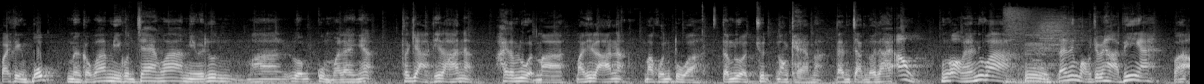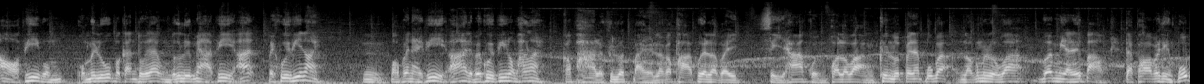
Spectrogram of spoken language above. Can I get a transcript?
ไปถึงปุ๊บเหมือนกับว่ามีคนแจ้งว่ามีวัยรุ่นมารวมกลุ่มอะไรเงี้ย สักอย่างที่ร้านอะให้ตำรวจมามาที่ร้านอะมาค้นตัวตำรวจชุดหนองแขมอะดันจำเราได้เอ้ามึงออกมาแล้วนี่ว่าอืม แล้วนึงบอกจะไปหาพี่ไงว่าอ๋อพี่ผมผมไม่รู้ประกันตัวได้ผมก็ลืมไปหาพี่อะไปคุยกับพี่หน่อย อืม บอกไปไหนพี่อ่าเดี๋ยวไปคุยกับพี่โรงพักหน่อย ก็พาเราขึ้นรถไป แล้วก็พาเพื่อนเราไป4ี่ห้าคน พอระหว่างขึ้นรถไปนั้นปุ๊บอะเราก็ไม่รู้ว่าว่ามีอะไรหรือเปล่า แต่พอไปถึงปุ๊บ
